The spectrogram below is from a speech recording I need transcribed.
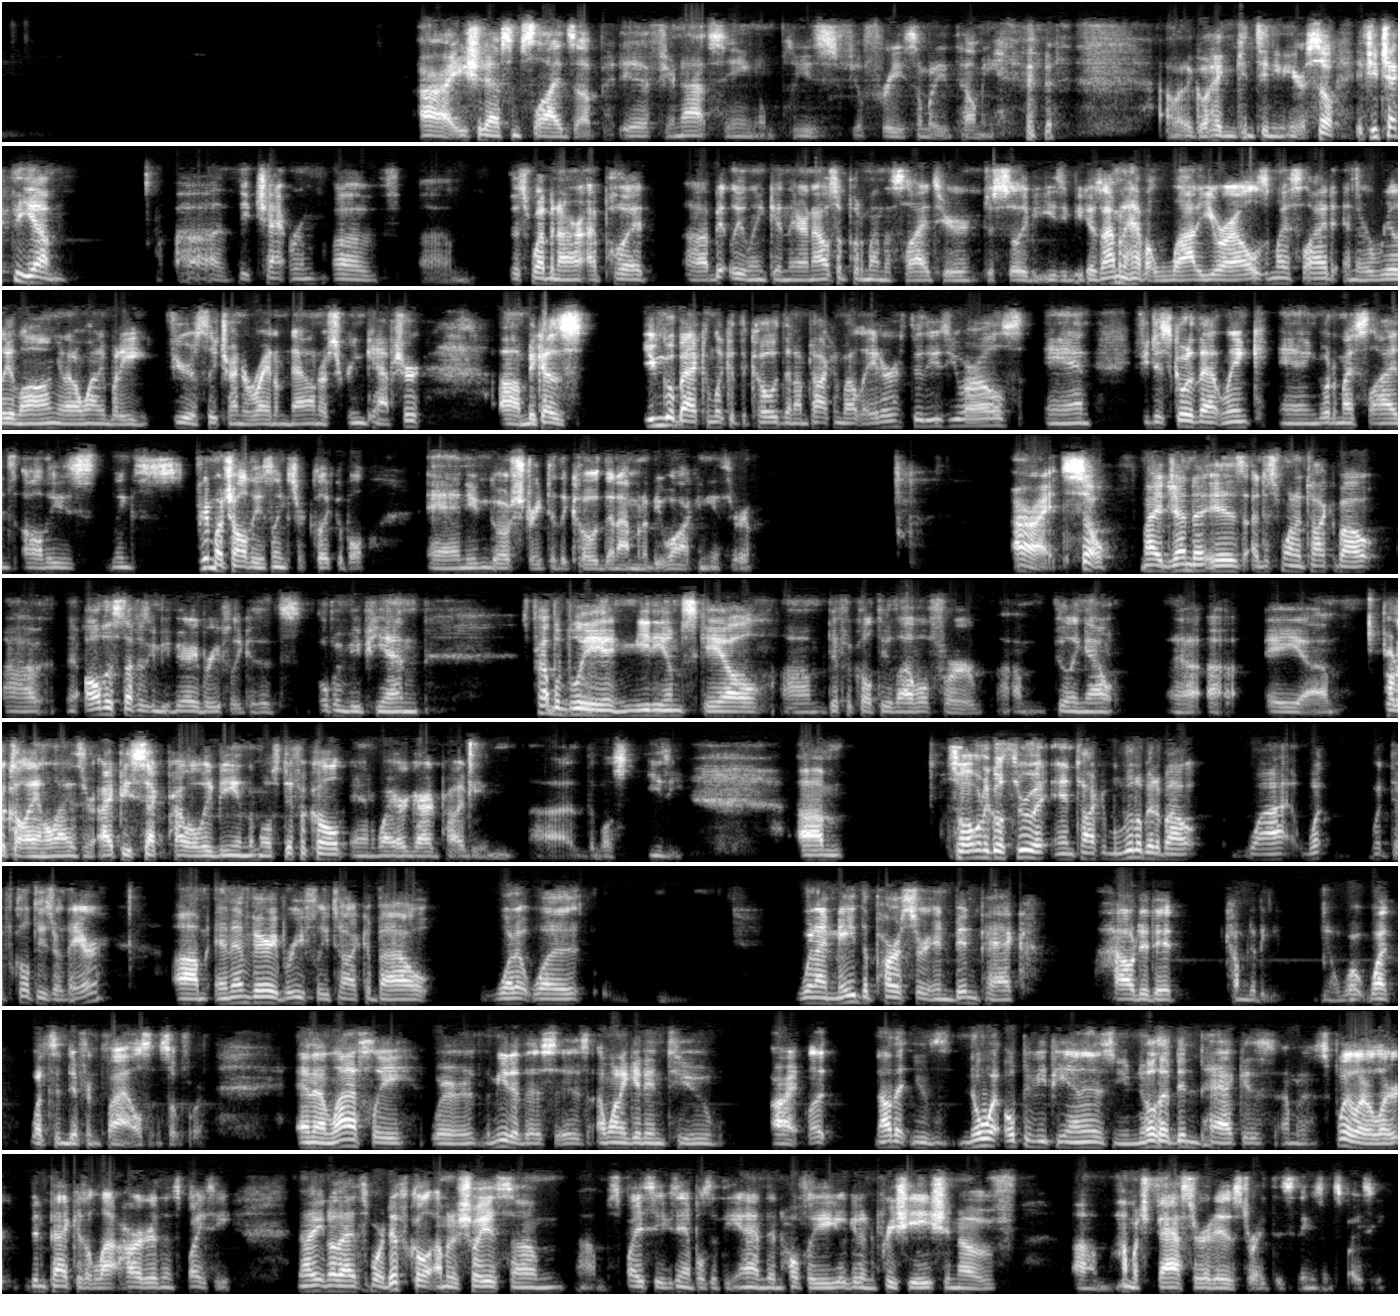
All right, you should have some slides up. If you're not seeing them, please feel free, somebody to tell me. I'm gonna go ahead and continue here. So if you check the um, uh, the chat room of um, this webinar, I put a bit.ly link in there and I also put them on the slides here just so it'd be easy because I'm gonna have a lot of URLs in my slide and they're really long and I don't want anybody furiously trying to write them down or screen capture um, because you can go back and look at the code that I'm talking about later through these URLs. And if you just go to that link and go to my slides, all these links, pretty much all these links are clickable and you can go straight to the code that I'm gonna be walking you through. All right, so my agenda is I just wanna talk about, uh, all this stuff is gonna be very briefly because it's OpenVPN. It's probably a medium scale um, difficulty level for um, filling out uh, uh a, um, protocol analyzer, IPsec probably being the most difficult and WireGuard probably being uh, the most easy. Um, so I want to go through it and talk a little bit about why, what, what difficulties are there, um, and then very briefly talk about what it was when I made the parser in BinPAC. How did it come to be? You know what what what's in different files and so forth. And then lastly, where the meat of this is, I want to get into all right. Let now that you know what OpenVPN is, and you know that BinPAC is, I'm going to spoiler alert, BinPAC is a lot harder than Spicy. Now you know that it's more difficult. I'm going to show you some um, Spicy examples at the end, and hopefully you'll get an appreciation of um, how much faster it is to write these things in Spicy.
